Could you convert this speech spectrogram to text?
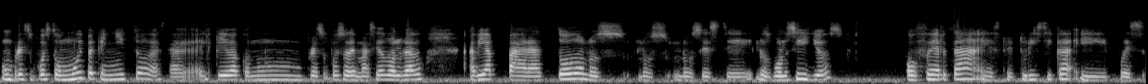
un presupuesto muy pequeñito hasta el que iba con un presupuesto demasiado holgado, había para todos los, los, los, este, los bolsillos oferta este, turística y pues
